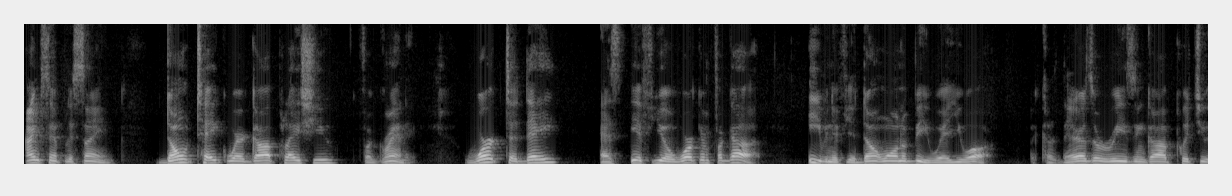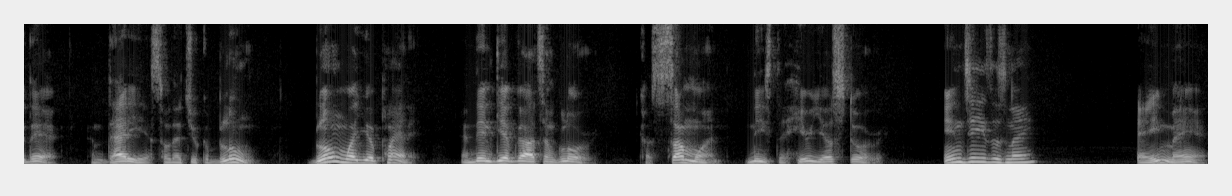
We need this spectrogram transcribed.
I'm simply saying, don't take where God placed you for granted. Work today as if you're working for God, even if you don't want to be where you are, because there's a reason God put you there, and that is so that you could bloom. Bloom where you're planted, and then give God some glory, because someone needs to hear your story. In Jesus' name, amen.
